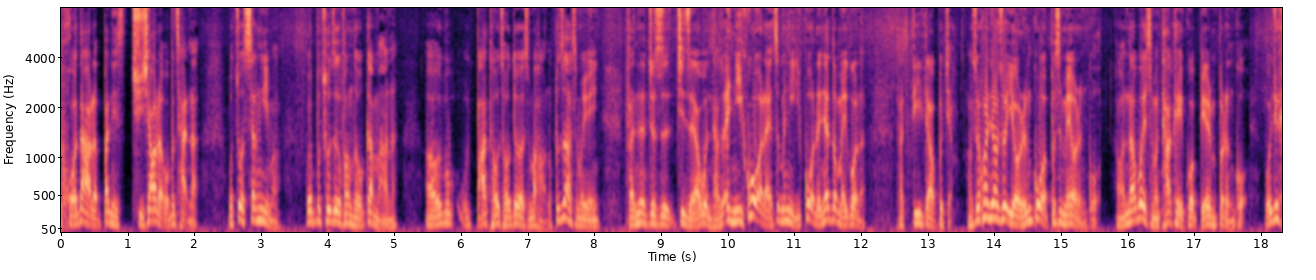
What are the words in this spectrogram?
火大了，把你取消了，我不惨了？我做生意嘛。我也不出这个风头，干嘛呢？哦，我不拔头筹都有什么好的？不知道什么原因，反正就是记者要问他说：“哎，你过来，怎么你过，人家都没过呢？”他低调不讲啊。所以换句话说，有人过不是没有人过哦。那为什么他可以过，别人不能过？我觉得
